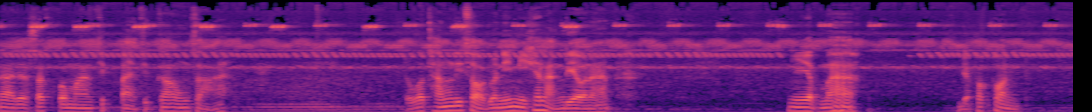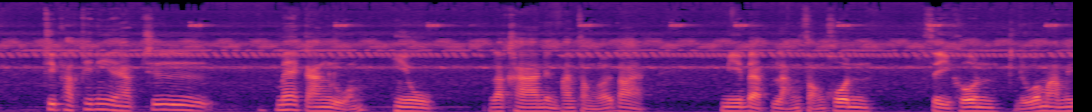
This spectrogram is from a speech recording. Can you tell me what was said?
น่าจะสักประมาณ 18-19 องศา แต่ว่าทั้งรีสอร์ทวันนี้มีแค่หลังเดียวนะครับ เงียบมาก เดี๋ยวพักผ่อน ที่พักที่นี่นะครับ ชื่อแม่กลางหลวงฮิลราคา 1,200 บาท มีแบบหลังสองคน สี่คนหรือว่ามาไม่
